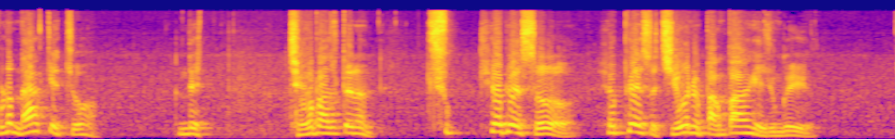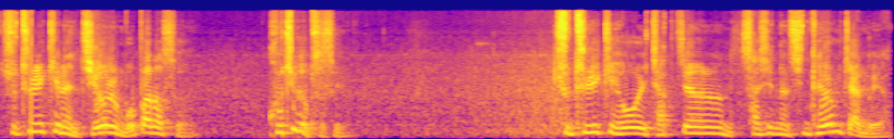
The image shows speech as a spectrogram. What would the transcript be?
물론 나았겠죠. 근데 제가 봤을 때는 축협에서, 협회에서 지원을 빵빵하게 해준 거예요. 슈틸리케는 지원을 못 받았어. 코치가 없었어요. 슈틸리케호의 작전은 사실은 신태용 짠 거야.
